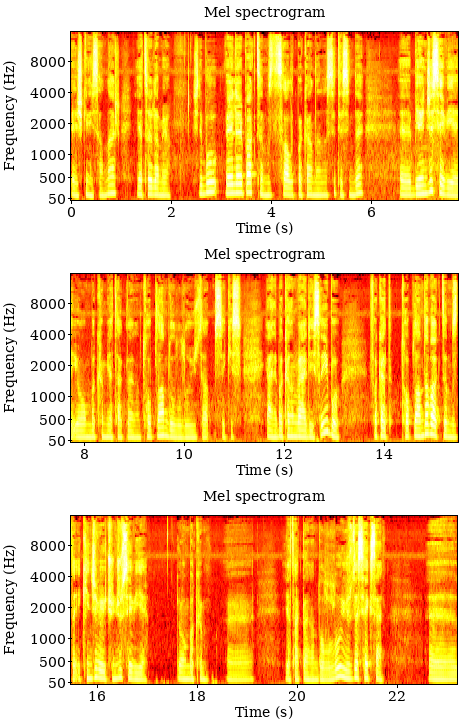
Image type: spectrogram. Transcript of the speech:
erişkin insanlar yatırılamıyor. Şimdi bu verilere baktığımızda Sağlık Bakanlığı'nın sitesinde birinci seviye yoğun bakım yataklarının toplam doluluğu %68. Yani bakanın verdiği sayı bu. Fakat toplamda baktığımızda ikinci ve üçüncü seviye yoğun bakım e, yataklarının doluluğu %80. E,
